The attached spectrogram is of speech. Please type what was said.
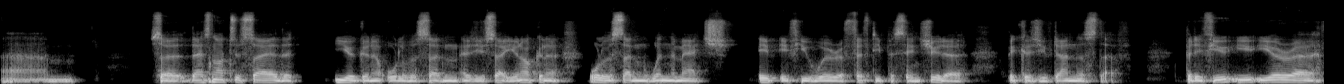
Um, So that's not to say that you're going to all of a sudden, as you say, you're not going to all of a sudden win the match if, if you were a 50% shooter because you've done this stuff. But if you, you you're a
